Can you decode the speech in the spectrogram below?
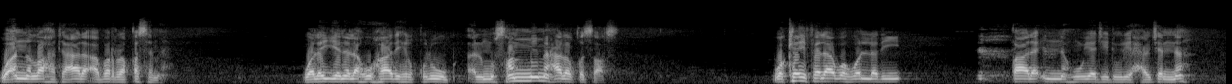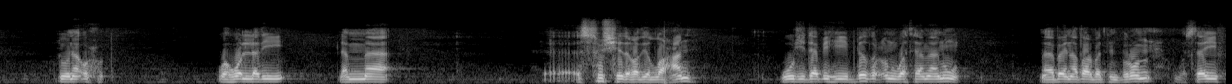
وأن الله تعالى أبر قسمه ولين له هذه القلوب المصممة على القصاص. وكيف لا؟ وهو الذي قال إنه يجد ريح الجنة دون أحد. وهو الذي لما استشهد رضي الله عنه وجد به بضع وثمانون ما بين ضربة برمح وسيف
